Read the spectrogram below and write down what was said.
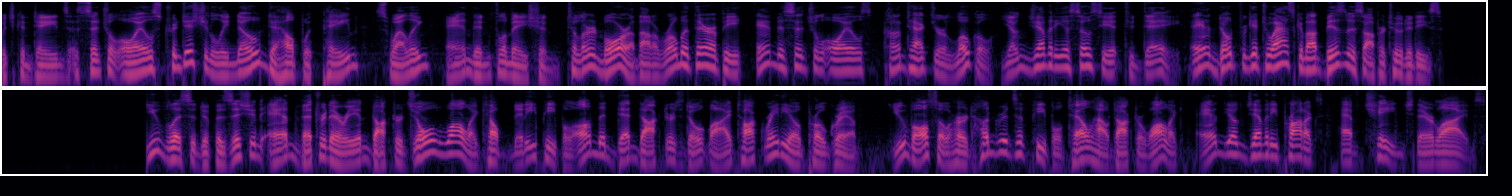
which contains essential oils traditionally known to help with pain, swelling, and inflammation. To learn more about aromatherapy and essential oils, contact your local Youngevity associate today. And don't forget to ask about business opportunities. You've listened to physician and veterinarian Dr. Joel Wallach help many people on the Dead Doctors Don't Lie talk radio program. You've also heard hundreds of people tell how Dr. Wallach and Youngevity products have changed their lives.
